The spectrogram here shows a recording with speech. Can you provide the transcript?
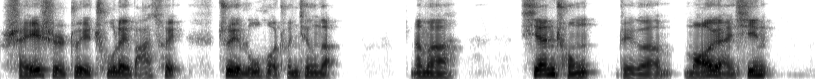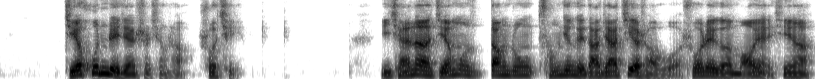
谁是最出类拔萃、最炉火纯青的？那么，先从这个毛远新结婚这件事情上说起。以前呢，节目当中曾经给大家介绍过，说这个毛远新啊，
